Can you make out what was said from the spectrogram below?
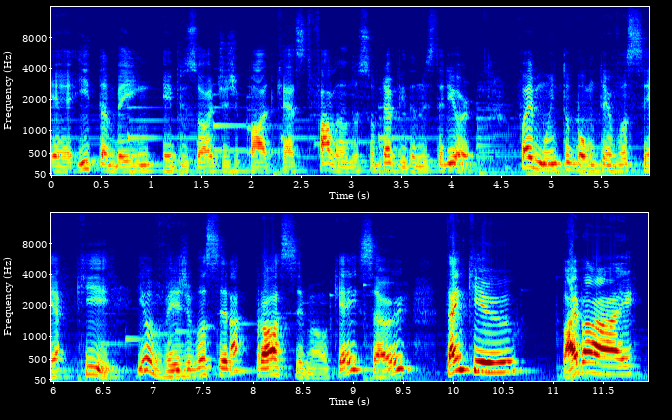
é, e também episódios de podcast falando sobre a vida no exterior. Foi muito bom ter você aqui e eu vejo você na próxima, ok? So, thank you! Bye bye!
